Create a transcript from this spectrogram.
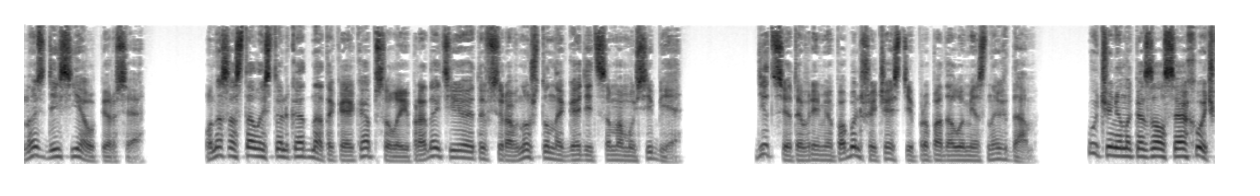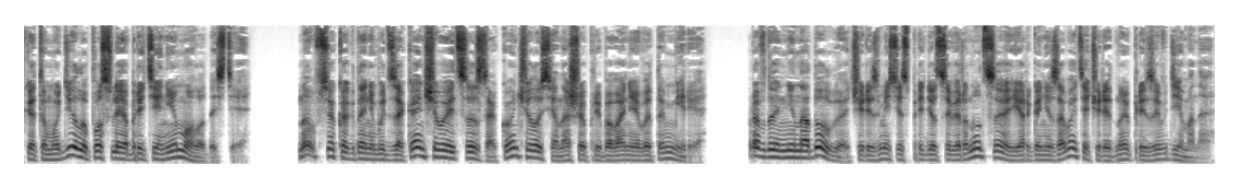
Но здесь я уперся. У нас осталась только одна такая капсула, и продать ее — это все равно, что нагадить самому себе. Дед все это время по большей части пропадал у местных дам. Очень он оказался охоч к этому делу после обретения молодости. Но все когда-нибудь заканчивается, закончилось и наше пребывание в этом мире. Правда, ненадолго, через месяц придется вернуться и организовать очередной призыв демона.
